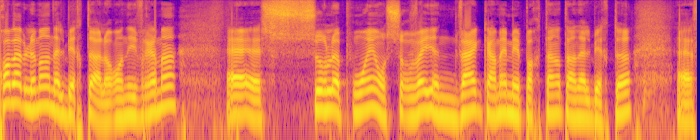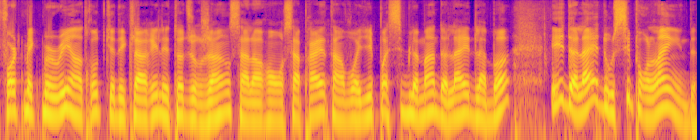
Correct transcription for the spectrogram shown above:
probablement en Alberta. Alors, on est vraiment euh, sur le point. On surveille une vague quand même importante en Alberta. Euh, Fort McMurray, entre autres, qui a déclaré l'état d'urgence. Alors, on s'apprête à envoyer possiblement de l'aide là-bas et de l'aide aussi pour l'Inde.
